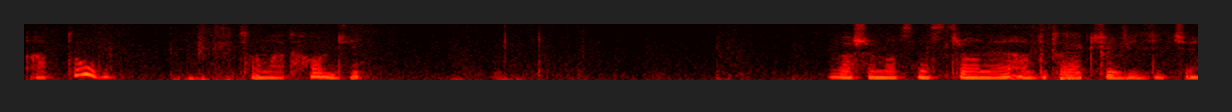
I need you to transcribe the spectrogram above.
a tu, co nadchodzi. Wasze mocne strony, albo to jak się widzicie.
